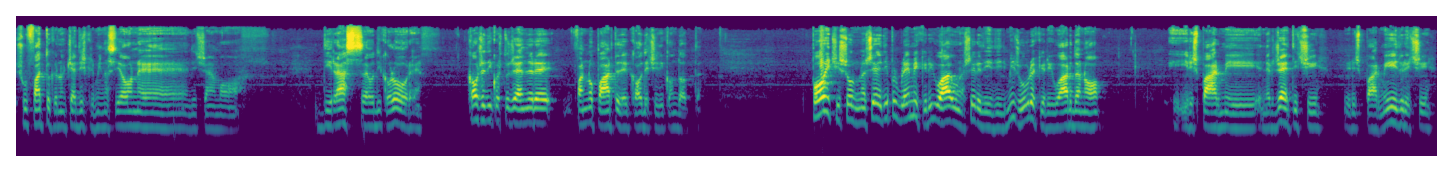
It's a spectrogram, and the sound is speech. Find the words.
sul fatto che non c'è discriminazione diciamo, di razza o di colore, cose di questo genere fanno parte del codice di condotta. Poi ci sono una serie di problemi che riguardano, una serie di, di misure che riguardano i risparmi energetici, i risparmi idrici.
